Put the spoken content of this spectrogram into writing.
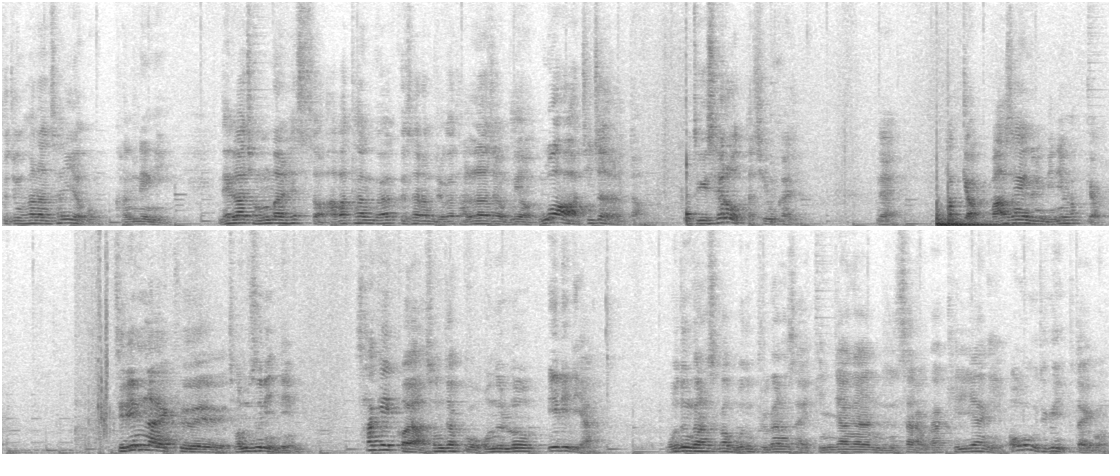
그중 하나는 살려고. 강냉이. 내가 정말 했어. 아바타 한 거야? 그 사람들과 달라져. 무형 우와 진짜 잘했다. 어, 되게 새로웠다 지금까지. 네. 합격. 마성의 그림비님 합격. 드림라이크 점순이님. 사귈 거야. 손잡고 오늘로 1일이야. 모든 가능성과 모든 불가능 사이 긴장한 눈사람과 길냥이. 어우 되게 이쁘다 이거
